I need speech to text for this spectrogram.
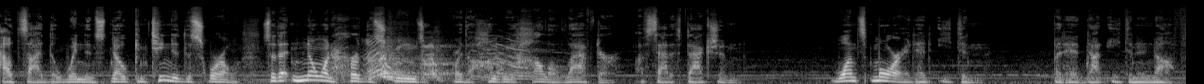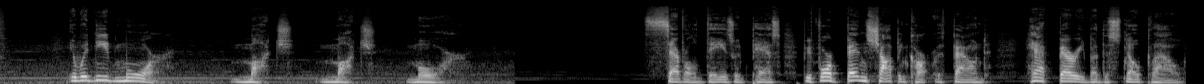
Outside, the wind and snow continued to swirl so that no one heard the screams or the hungry, hollow laughter of satisfaction. Once more it had eaten, but had not eaten enough. It would need more. Much, much more. Several days would pass before Ben's shopping cart was found, half buried by the snowplow.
